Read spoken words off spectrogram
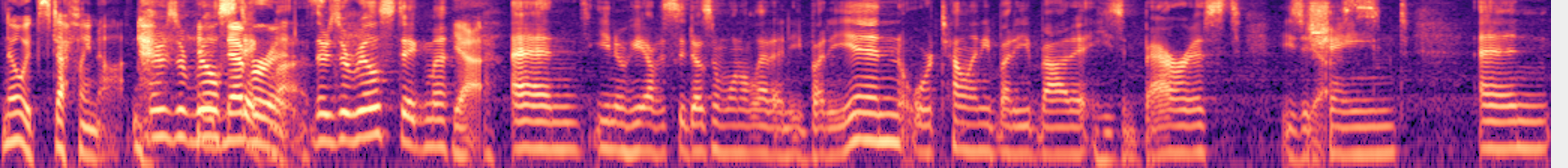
no, it's definitely not. There's a real stigma. Is. There's a real stigma. Yeah, and you know, he obviously doesn't want to let anybody in or tell anybody about it. He's embarrassed. He's ashamed, yes. and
